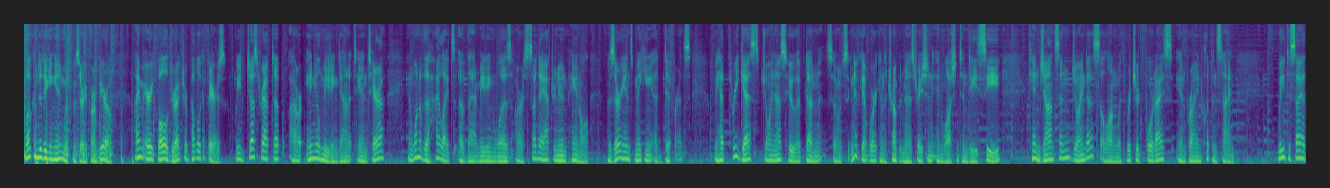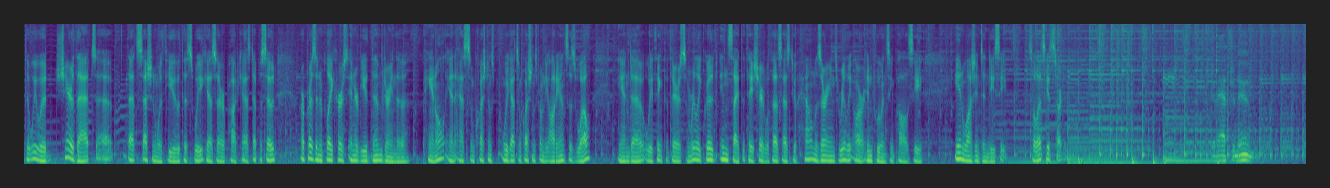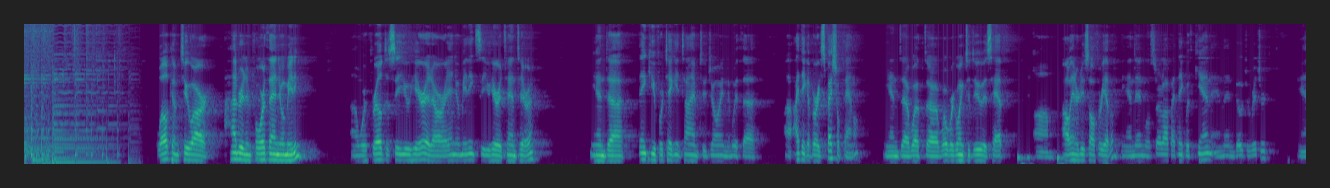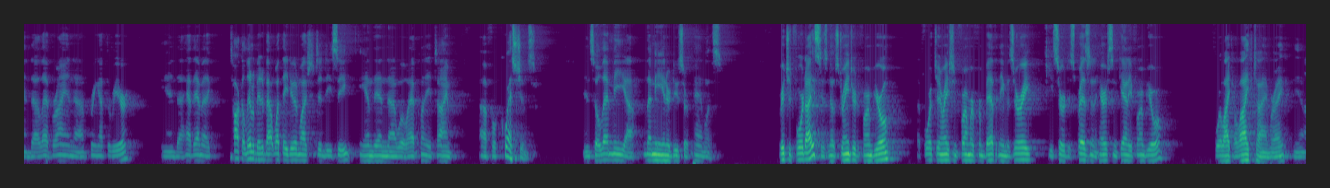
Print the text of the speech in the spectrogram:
Welcome to Digging In with Missouri Farm Bureau. I'm Eric Bohl, Director of Public Affairs. We just wrapped up our annual meeting down at Tan-Tar-A, and one of the highlights of that meeting was our Sunday afternoon panel, Missourians Making a Difference. We had three guests join us who have done some significant work in the Trump administration in Washington, D.C. Ken Johnson joined us, along with Richard Fordyce and Brian Klippenstein we decided that we would share that uh, that session with you this week as our podcast episode. Our president Blake Hurst interviewed them during the panel and asked some questions. We got some questions from the audience as well, and uh, we think that there's some really good insight that they shared with us as to how Missourians really are influencing policy in Washington D.C. So let's get started. Good afternoon. Welcome to our 104th annual meeting. Uh, we're thrilled to see you here at our annual meeting, see you here at Tan-Tar-A. And uh, thank you for taking time to join with, uh, uh I think, a very special panel. And uh, what, uh, what we're going to do is have, um, I'll introduce all three of them, and then we'll start off, I think, with Ken, and then go to Richard, and let Brian bring up the rear, and have them talk a little bit about what they do in Washington, D.C., and then uh, we'll have plenty of time uh, for questions. And so let me, uh, let me introduce our panelists. Richard Fordyce is no stranger to Farm Bureau, a fourth generation farmer from Bethany, Missouri. He served as president of Harrison County Farm Bureau for like a lifetime, right? Yeah.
